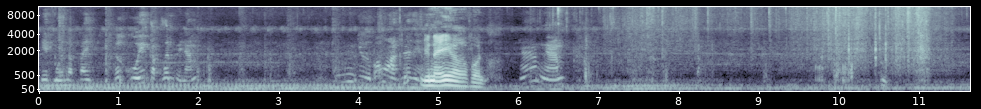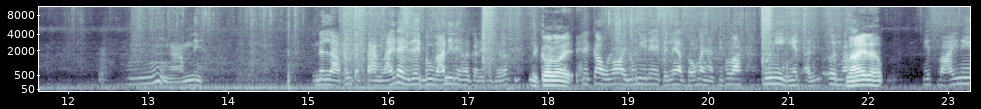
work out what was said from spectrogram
เฮ็ดมือละไปแล้วคุยกับเพิ่นไปน้ำอืมอยู่บ่หอดเลยเนี่ย อยู่ไหนครับฝนงามงามอืมงามนี่นั่นล่ะเพิ่นกับต่างหลายได้เลยเมื่อวานนี้ได้เฮาก็ได้เถอะเด็กก็ร้อยได้เก้าร้อยมื้อนี้ได้ไปแล้วสองร้อยห้าสิบเพราะว่ามื้อนี้เฮ็ดอันเอิ้นว่าไล่แล้วครับ เฮ็ดไว้นี่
